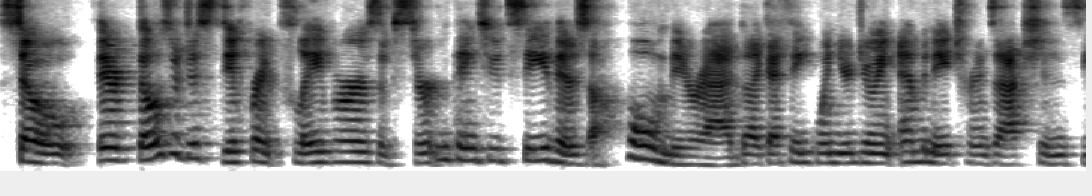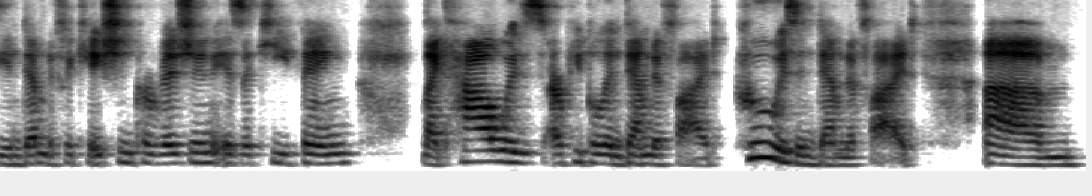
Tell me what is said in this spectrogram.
So there, those are just different flavors of certain things you'd see. There's a whole myriad. Like I think when you're doing M&A transactions, the indemnification provision is a key thing. Like how is, are people indemnified? Who is indemnified? Um,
